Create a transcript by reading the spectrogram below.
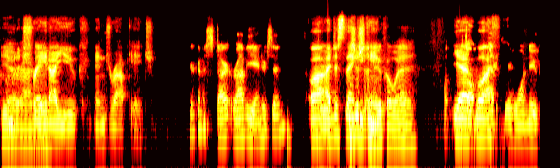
I'm yeah, gonna Robbie. trade Aiyuk and drop Gage. You're gonna start Robbie Anderson? Well, Dude, I just think it's just a nuke away. Yeah, well, I, there's one nuke.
